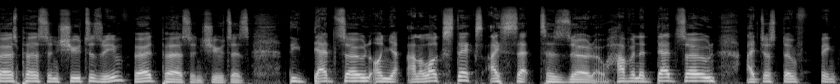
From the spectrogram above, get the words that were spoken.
first person shooters or even third person shooters, the dead zone on your analog sticks I set to zero. Having a dead zone, I just don't think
